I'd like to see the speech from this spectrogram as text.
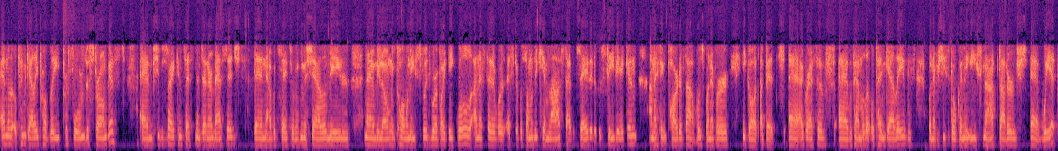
Emma Little Pengelly probably performed the strongest. Um, she was very consistent in her message. Then I would say sort of Michelle O'Neill, Naomi Long, and Colm Eastwood were about equal. And if there were if there was someone who came last, I would say that it was Steve Aiken. And I think part of that was whenever he got a bit uh, aggressive uh, with Emma Little Pengelly was whenever she spoke in the E snapped at her uh, weight,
